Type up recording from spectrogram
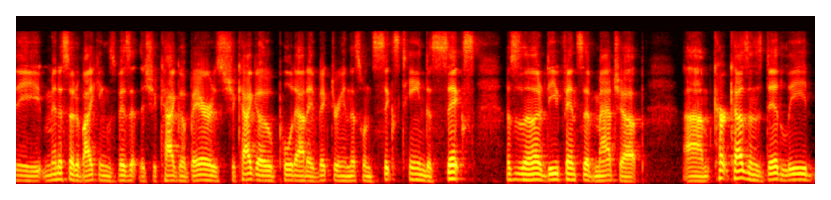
The Minnesota Vikings visit the Chicago Bears. Chicago pulled out a victory in this one 16 to 6. This is another defensive matchup. Um, Kirk Cousins did lead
